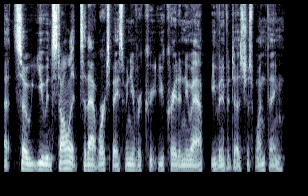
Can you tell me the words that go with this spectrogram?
Uh, so you install it to that workspace when you recruit, you create a new app, even if it does just one thing.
